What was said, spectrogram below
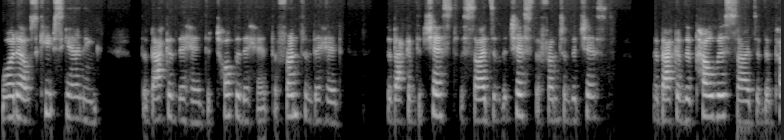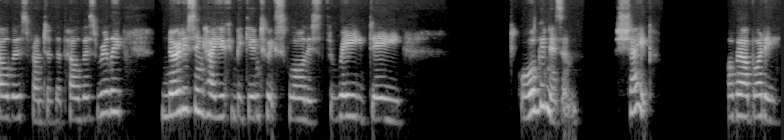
What else? Keep scanning the back of the head, the top of the head, the front of the head, the back of the chest, the sides of the chest, the front of the chest the back of the pelvis, sides of the pelvis, front of the pelvis, really noticing how you can begin to explore this 3D organism shape of our body.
